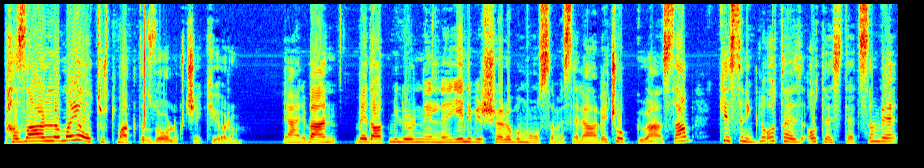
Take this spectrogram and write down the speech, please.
pazarlamaya oturtmakta zorluk çekiyorum. Yani ben Vedat Milor'un eline yeni bir şarabım olsa mesela ve çok güvensem kesinlikle o, te- o test etsin ve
